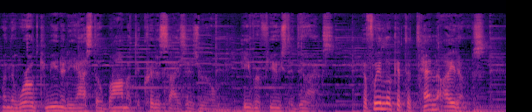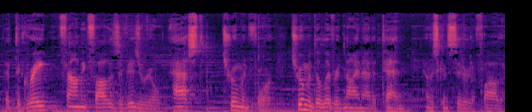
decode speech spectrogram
when the world community asked Obama to criticize Israel, he refused to do it. If we look at the 10 items that the great founding fathers of Israel asked Truman for, Truman delivered 9 out of 10 and was considered a father.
